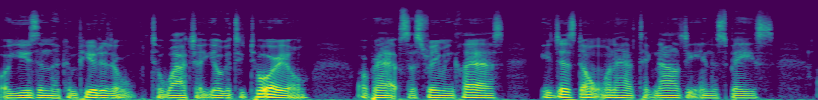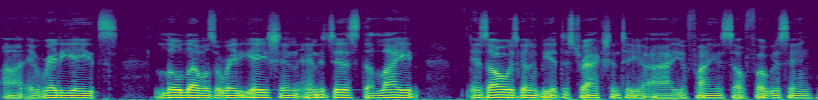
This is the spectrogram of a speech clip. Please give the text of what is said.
or using the computer to, to watch a yoga tutorial or perhaps a streaming class, you just don't want to have technology in the space. Uh, it radiates low levels of radiation, and it's just the light is always going to be a distraction to your eye. You'll find yourself focusing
